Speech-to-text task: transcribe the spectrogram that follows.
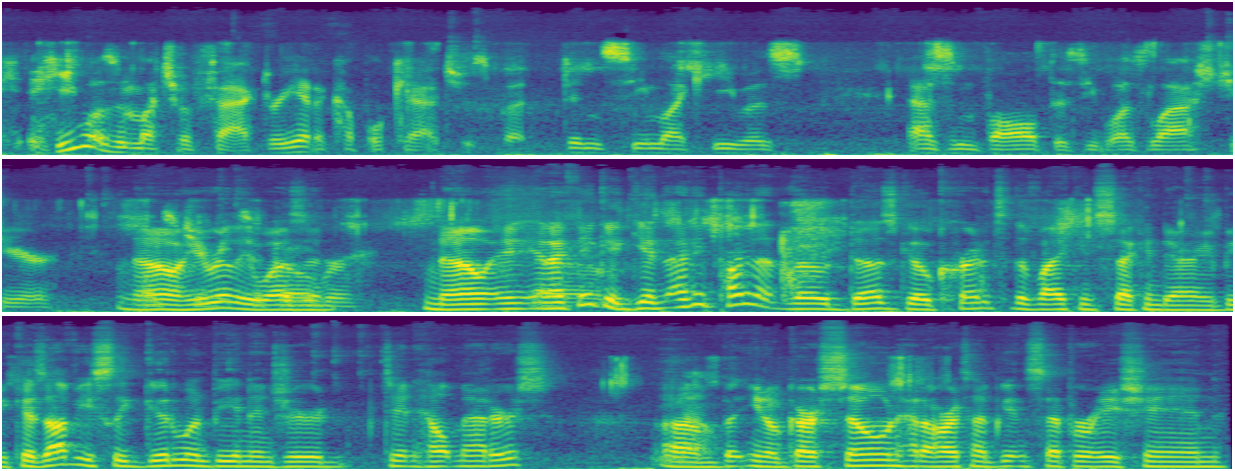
he, he wasn't much of a factor. He had a couple catches, but didn't seem like he was as involved as he was last year. No, he really wasn't. over. No, and, and I think again, I think part of that though does go credit to the Vikings secondary because obviously Goodwin being injured didn't help matters. Um. But you know, Garcon had a hard time getting separation.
